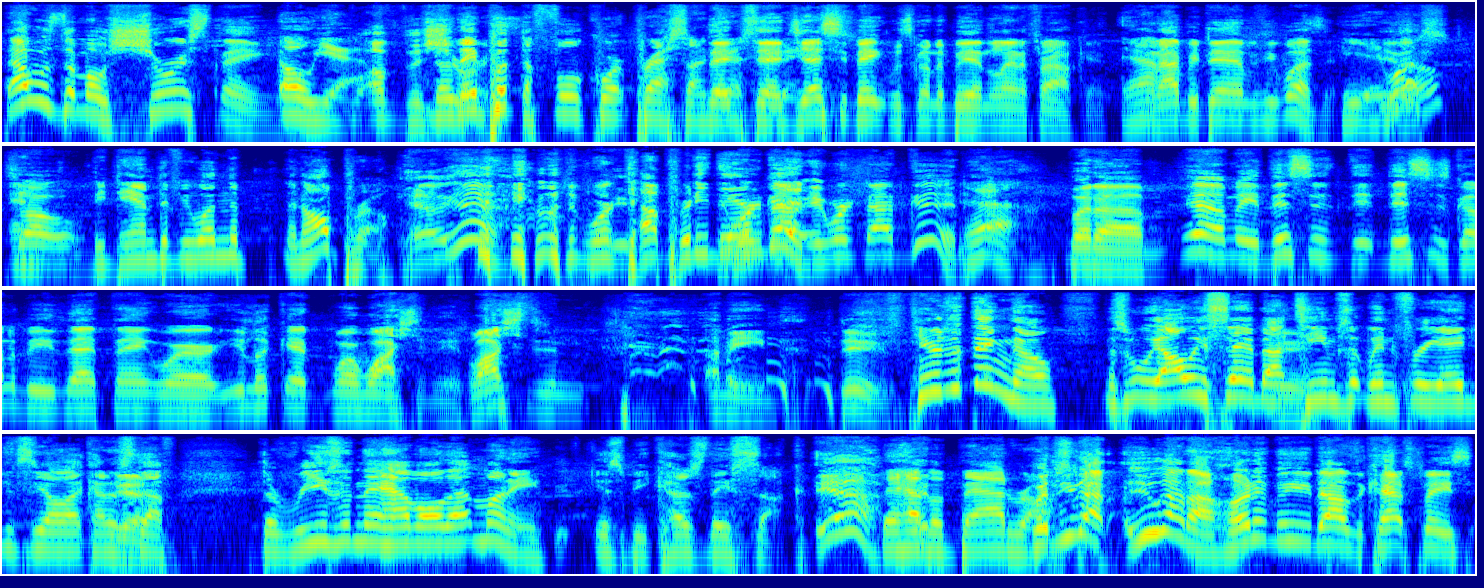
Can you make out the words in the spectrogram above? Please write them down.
That was the most surest thing. Oh yeah, of the surest. they put the full court press on that, Jesse. that Bates. Jessie Bates was going to be an Atlanta Falcon, Yeah. and I'd be damned if he wasn't. He was. So be damned if he wasn't an All Pro. hell yeah, it would have worked out pretty damn worked good. out. It worked out good. Yeah. But um, yeah, I mean, this is this is going to be that thing where you look at where Washington is. Washington, I mean, dude, Here's the thing, though. That's what we always say about Dude. teams that win free agency, all that kind of Yeah. stuff. The reason they have all that money is because they suck. yeah, they have a bad roster. But you got you got a hundred million dollars of cap space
